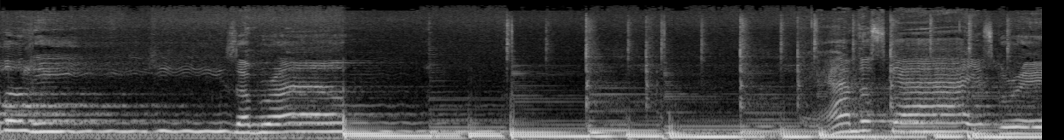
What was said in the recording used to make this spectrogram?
the leaves are brown and the sky is gray.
